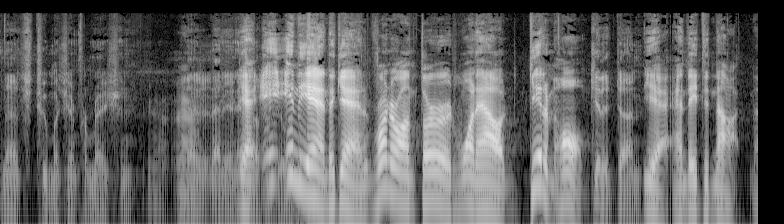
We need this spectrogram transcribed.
That's too much information. That, that Yeah. In, in the it. end, again, runner on third, one out, get him home. get it done. Yeah, and they did not, uh,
